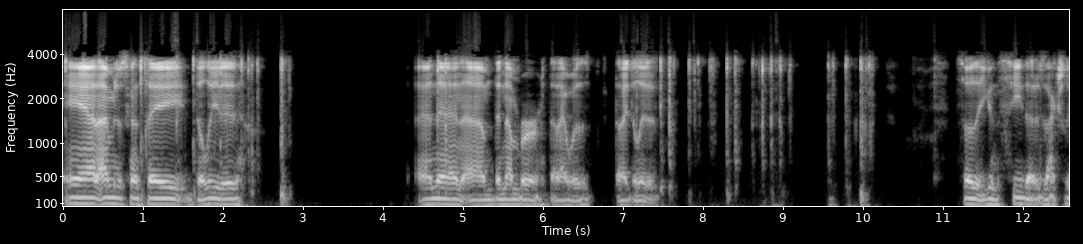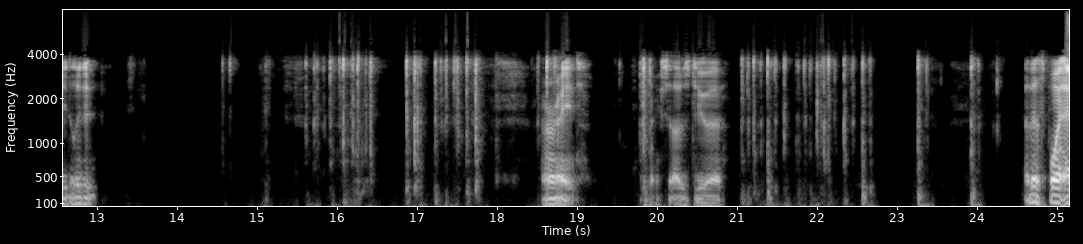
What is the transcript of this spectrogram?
And I'm just going to say deleted and then um, the number that I was that I deleted. So that you can see that it's actually deleted. All right. So I'll just do a. At this point, I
